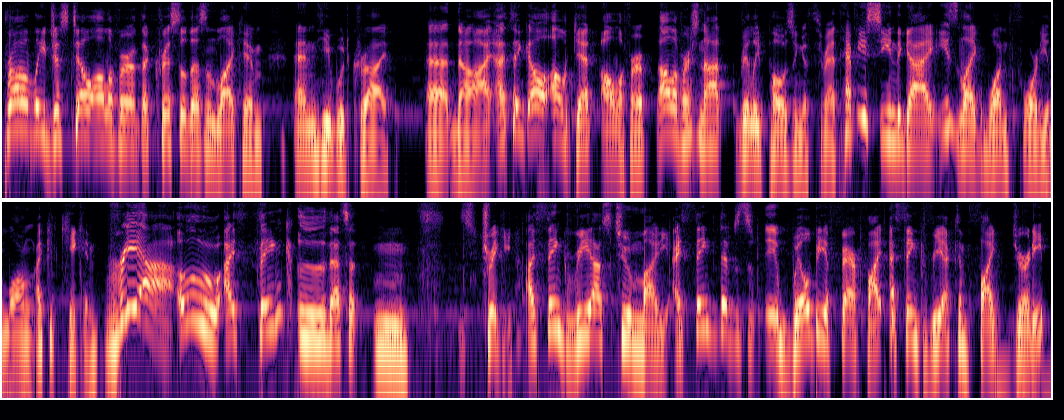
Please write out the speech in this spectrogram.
probably just tell Oliver that Crystal doesn't like him and he would cry. Uh, no, I, I think I'll, I'll get Oliver. Oliver's not really posing a threat. Have you seen the guy? He's like 140 long. I could kick him. Ria! Ooh, I think... Ooh, that's a... Mm, it's tricky. I think Ria's too mighty. I think that it will be a fair fight. I think Ria can fight dirty.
